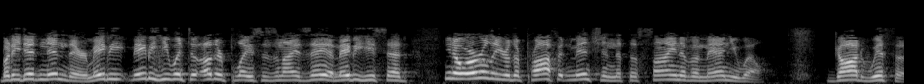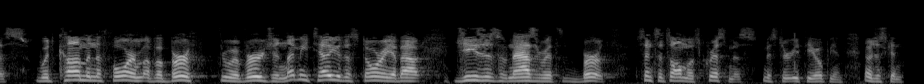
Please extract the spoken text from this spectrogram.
but he didn't end there. Maybe, maybe he went to other places in Isaiah. Maybe he said, you know, earlier the prophet mentioned that the sign of Emmanuel, God with us, would come in the form of a birth through a virgin. Let me tell you the story about Jesus of Nazareth's birth, since it's almost Christmas, Mr. Ethiopian. No, just kidding.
